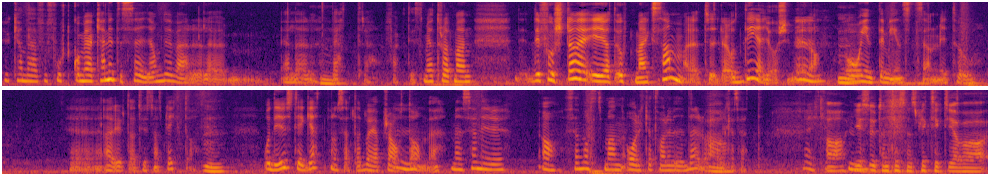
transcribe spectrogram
Hur kan det här få fortgå? Men jag kan inte säga om det är värre eller, eller Mm. bättre faktiskt. Men jag tror att man... Det första är ju att uppmärksamma det tydligare och det görs ju mer Mm. idag. Mm. Och inte minst sen metoo eh, är utan tystnadsplikt. Då. Mm. Och det är ju steg ett på något sätt, att börja prata Mm. om det. Men sen är det Ja, sen måste man orka ta det vidare då, Ja. på olika sätt. Verkligen. Ja, Mm. just utan tystnadsplikt tyckte jag var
